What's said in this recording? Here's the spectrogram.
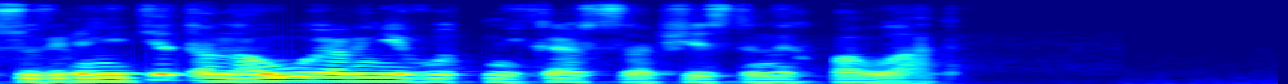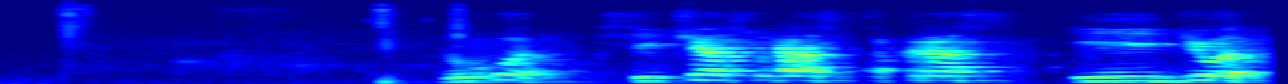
суверенитета на уровне, вот, мне кажется, общественных палат. Ну вот, сейчас у нас как раз и идет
